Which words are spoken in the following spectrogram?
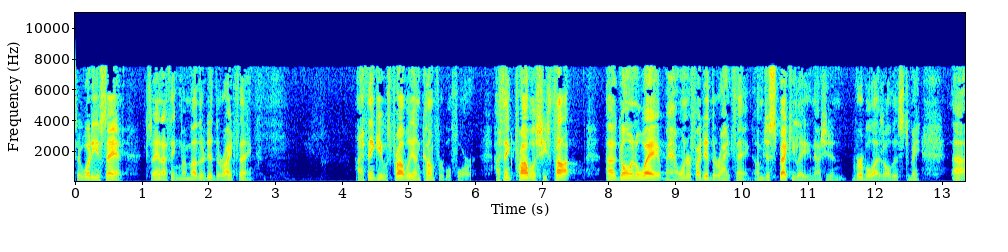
So, what are you saying? I'm saying I think my mother did the right thing. I think it was probably uncomfortable for her. I think probably she thought uh, going away, man, I wonder if I did the right thing. I'm just speculating now. She didn't verbalize all this to me. Uh,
